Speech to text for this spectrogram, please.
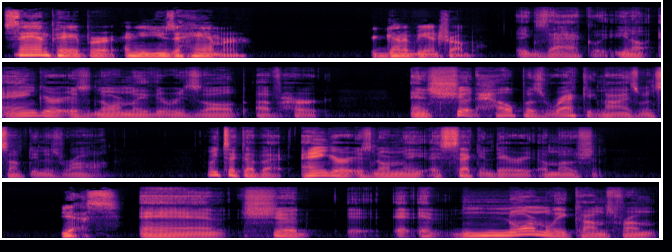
sandpaper and you use a hammer, you're going to be in trouble. Exactly. You know, anger is normally the result of hurt. And should help us recognize when something is wrong. Let me take that back. Anger is normally a secondary emotion Yes. and should it, it normally comes from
